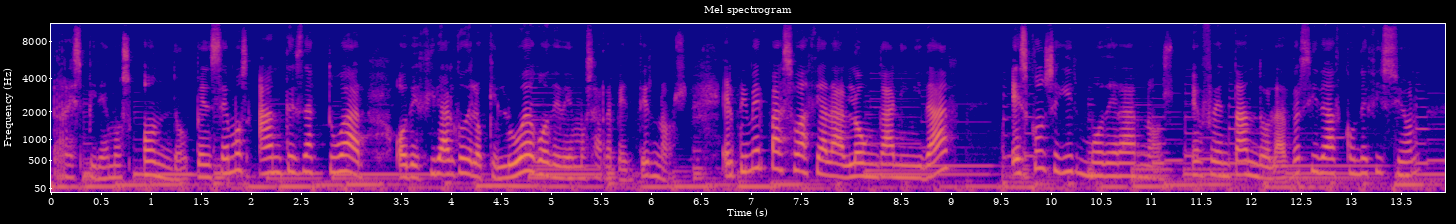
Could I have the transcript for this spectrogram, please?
Respiremos hondo, pensemos antes de actuar o decir algo de lo que luego debemos arrepentirnos. El primer paso hacia la longanimidad es conseguir moderarnos, enfrentando la adversidad con decisión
